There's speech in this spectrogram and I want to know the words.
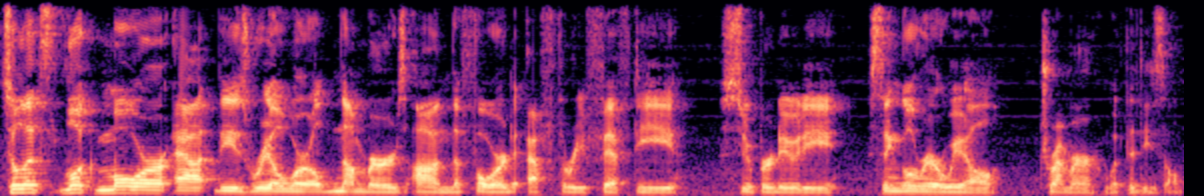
So let's look more at these real world numbers on the Ford F350 Super Duty single rear wheel Tremor with the diesel.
